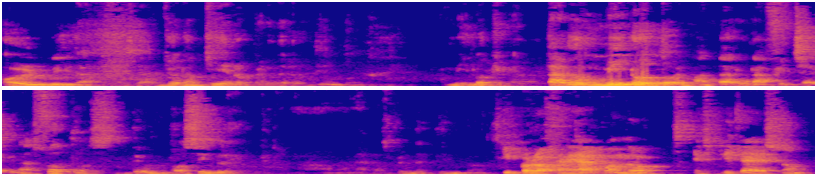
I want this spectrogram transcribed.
Olvídame. O sea, yo no quiero perder el tiempo. A mí lo que tarda un minuto en mandar una ficha y unas fotos de un posible. Pero no, no me hagas perder tiempo. Y por lo general, cuando explica eso,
